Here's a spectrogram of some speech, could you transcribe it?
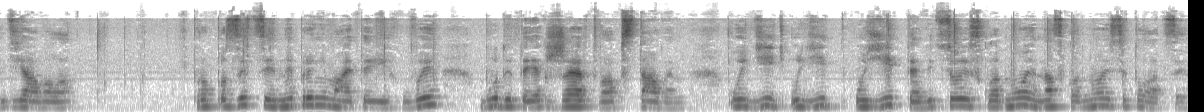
дьявола. Пропозиції не приймайте їх. Ви будете як жертва обставин. Уйдіть, уйдіть, уїдьте від цієї складної надскладної ситуації.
